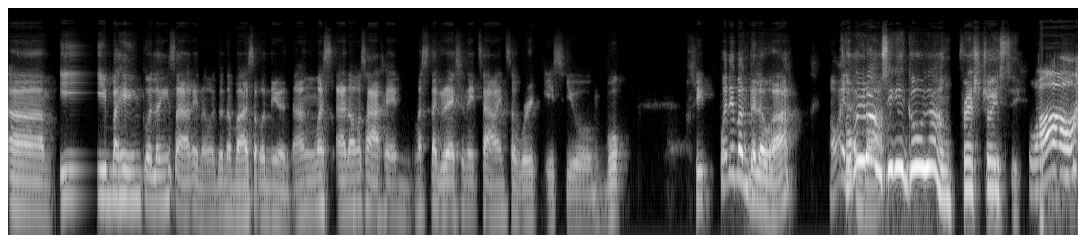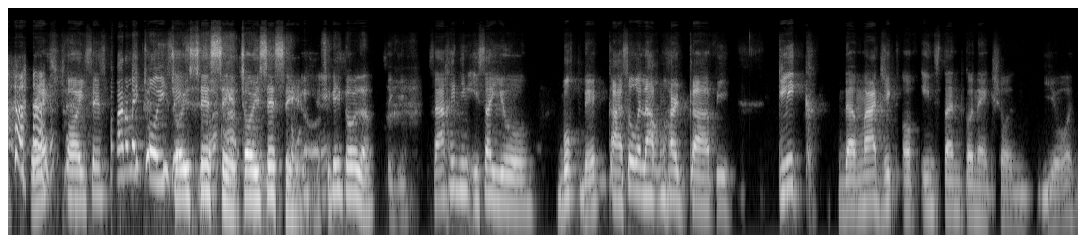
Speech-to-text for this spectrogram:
um, iibahin ko lang yung sa akin. Oh. Doon nabasa ko na yun. Ang mas, ano ko sa akin, mas nag-resonate sa akin sa work is yung book. Actually, pwede bang dalawa? Okay, Okay ba? lang. Sige, go lang. Fresh choice eh. Wow! Fresh choices. Paano may choices? Choices Diba? eh. Choices eh. Oh, sige, go lang. Sige. Sa akin yung isa yung book din. Kaso wala akong hard copy. Click the magic of instant connection. Yun.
